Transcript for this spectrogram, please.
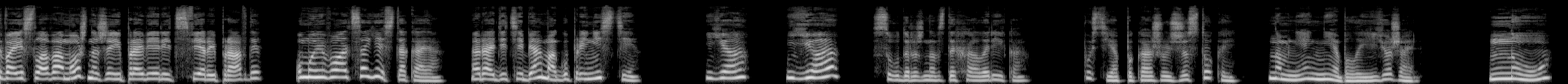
«Твои слова можно же и проверить сферой правды. У моего отца есть такая. Ради тебя могу принести». «Я? Я?» — судорожно вздыхала Рика. Пусть я покажусь жестокой, но мне не было ее жаль. «Ну?»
